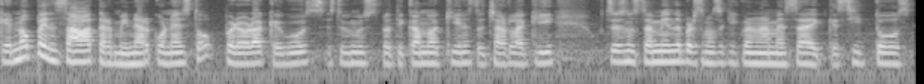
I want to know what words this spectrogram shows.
que no pensaba terminar con esto, pero ahora que Gus estuvimos platicando aquí en esta charla aquí, ustedes nos están viendo, personas aquí con una mesa de quesitos,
